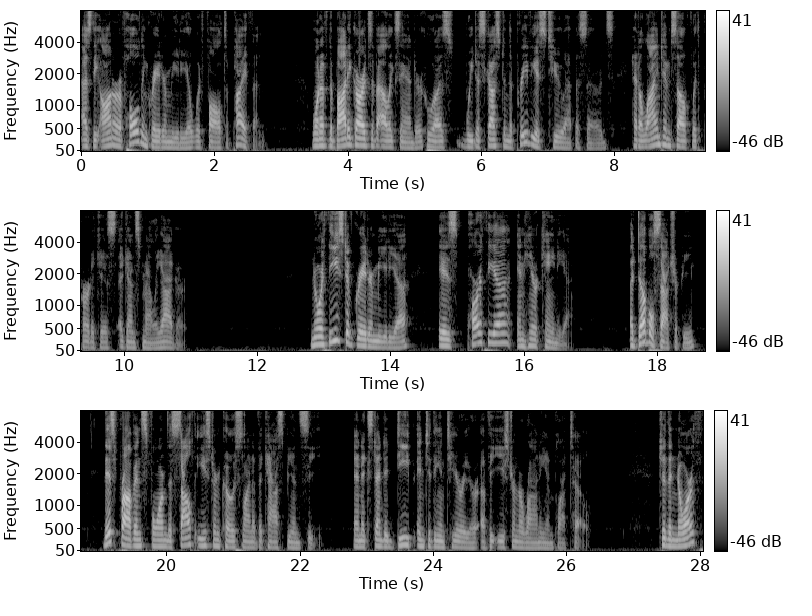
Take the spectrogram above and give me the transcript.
as the honor of holding Greater Media would fall to Python, one of the bodyguards of Alexander, who, as we discussed in the previous two episodes, had aligned himself with Perdiccas against Meleager. Northeast of Greater Media is Parthia and Hyrcania. A double satrapy, this province formed the southeastern coastline of the Caspian Sea and extended deep into the interior of the eastern Iranian plateau. To the north,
